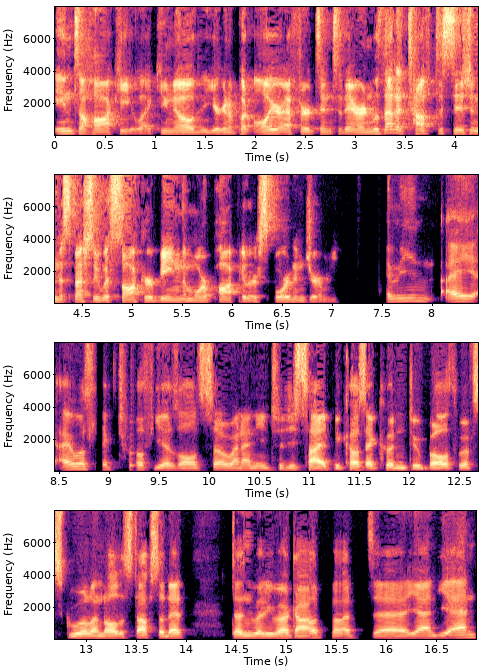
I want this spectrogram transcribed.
into hockey? Like, you know, you're going to put all your efforts into there. And was that a tough decision, especially with soccer being the more popular sport in Germany? I mean, I, I was like 12 years old. So when I need to decide because I couldn't do both with school and all the stuff. So that doesn't really work out. But uh, yeah, in the end,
